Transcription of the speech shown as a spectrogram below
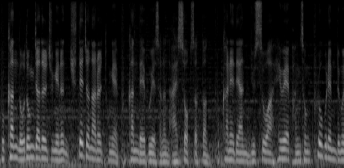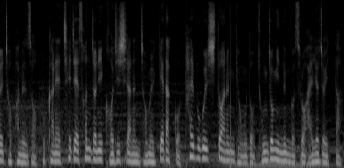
북한 노동자들 중에는 휴대전화를 통해 북한 내부에서는 알 수 없었던 북한에 대한 뉴스와 해외 방송 프로그램 등을 접하면서 북한의 체제 선전이 거짓이라는 점을 깨닫고 탈북을 시도하는 경우도 종종 있는 것으로 알려져 있다.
